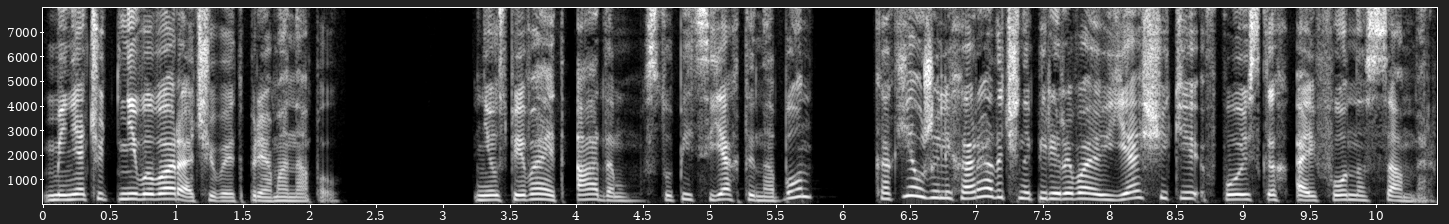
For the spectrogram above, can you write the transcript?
Меня чуть не выворачивает прямо на пол. Не успевает Адам ступить с яхты на Бон, как я уже лихорадочно перерываю ящики в поисках айфона Саммер.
